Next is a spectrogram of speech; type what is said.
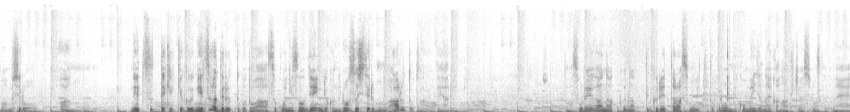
まあ、むしろあの熱って結局熱が出るってことはそこにその電力のロスしてるものがあるってことなのである意味それがなくなってくれたらそういったところも見込めんじゃないかなって気はしますけどね。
